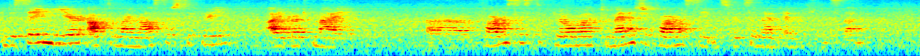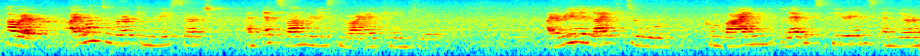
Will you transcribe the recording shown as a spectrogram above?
In the same year after my master's degree I got my uh, pharmacist diploma to manage a pharmacy in Switzerland and Liechtenstein. However, I want to work in research and that's one reason why I came here. I really like to combine lab experience and learn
